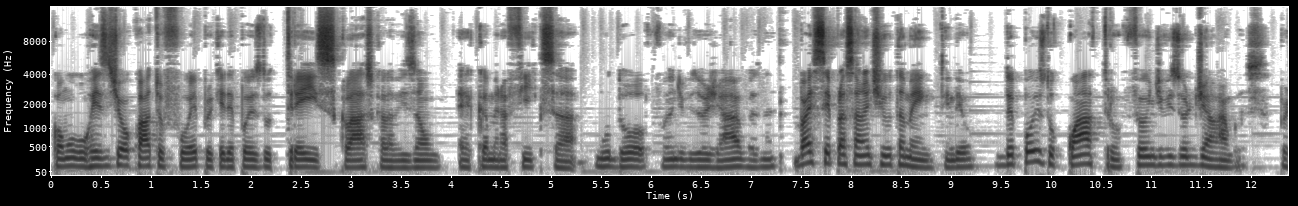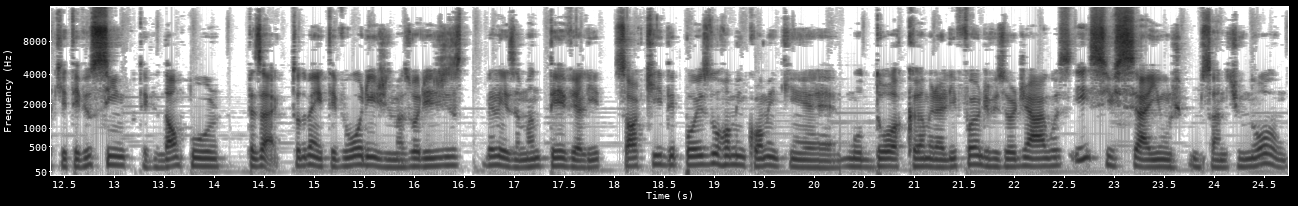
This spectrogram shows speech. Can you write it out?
como o Resident Evil 4 foi, porque depois do 3 clássico, aquela visão é, câmera fixa, mudou, foi um divisor de águas, né? Vai ser pra Silent Hill também, entendeu? Depois do 4 foi um divisor de águas, porque teve o 5, teve o Downpour, apesar, tudo bem, teve o Origins, mas o Origins, beleza, manteve ali. Só que depois do Homecoming, que é, mudou a câmera ali, foi um divisor de águas. E se sair um, um Silent Hill novo,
